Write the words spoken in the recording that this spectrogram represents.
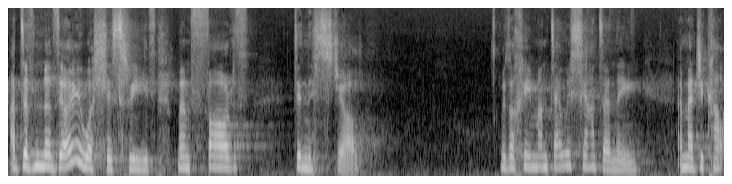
a defnyddio ei wyllus rhydd mewn ffordd dinistriol. Wyddwch chi, mae'n dewisiadau ni yn medru cael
